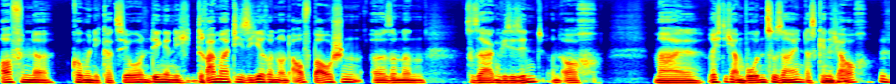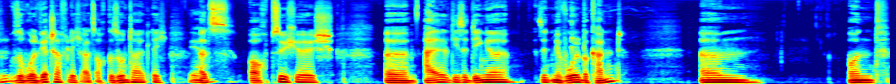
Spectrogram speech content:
offene Kommunikation, mhm. Dinge nicht dramatisieren und aufbauschen, äh, sondern zu sagen, wie sie sind und auch mal richtig am Boden zu sein, das kenne ich mhm. auch, mhm. sowohl wirtschaftlich als auch gesundheitlich, ja. als auch psychisch. Äh, all diese Dinge sind mir wohl bekannt. Ähm, und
